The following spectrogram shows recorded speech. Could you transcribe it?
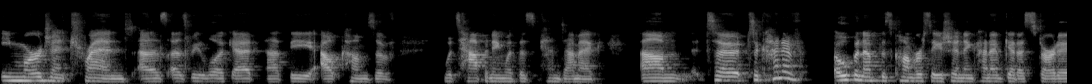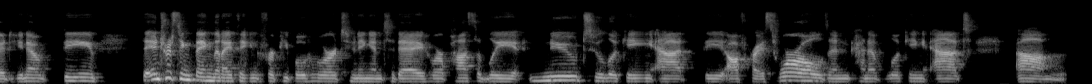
emergent trend as as we look at at the outcomes of what's happening with this pandemic. Um, to to kind of open up this conversation and kind of get us started you know the the interesting thing that i think for people who are tuning in today who are possibly new to looking at the off price world and kind of looking at um,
